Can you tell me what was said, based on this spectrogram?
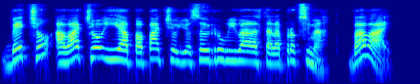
Becho, abacho y apapacho. Yo soy Ruby Bada. Hasta la próxima. Bye bye.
